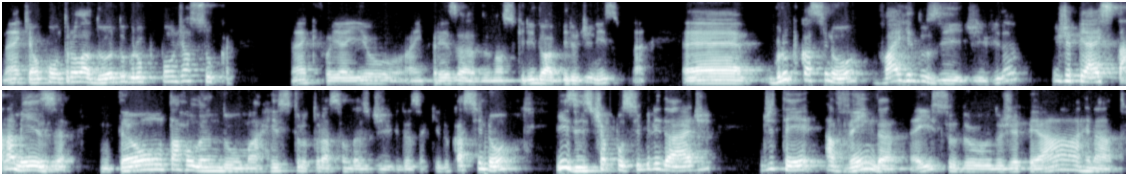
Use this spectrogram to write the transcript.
né, que é o controlador do grupo Pão de Açúcar, né, que foi aí o, a empresa do nosso querido Abílio Diniz. Né? É, grupo Cassino vai reduzir dívida e o GPA está na mesa. Então, está rolando uma reestruturação das dívidas aqui do Cassino, e existe a possibilidade de ter a venda, é isso, do, do GPA, Renato?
